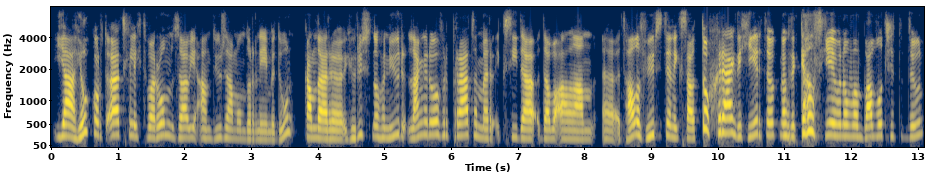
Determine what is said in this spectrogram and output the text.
ja, heel kort uitgelegd waarom zou je aan duurzaam ondernemen doen. Ik kan daar uh, gerust nog een uur langer over praten, maar ik zie dat, dat we al aan uh, het half uur zitten. En ik zou toch graag de Geert ook nog de kans geven om een babbeltje te doen.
